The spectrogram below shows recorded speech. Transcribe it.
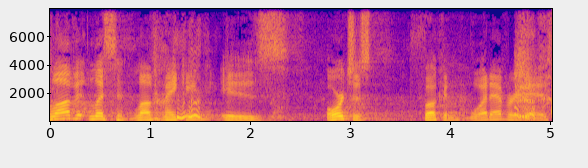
love it. Listen, love making is, or just fucking whatever it is.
